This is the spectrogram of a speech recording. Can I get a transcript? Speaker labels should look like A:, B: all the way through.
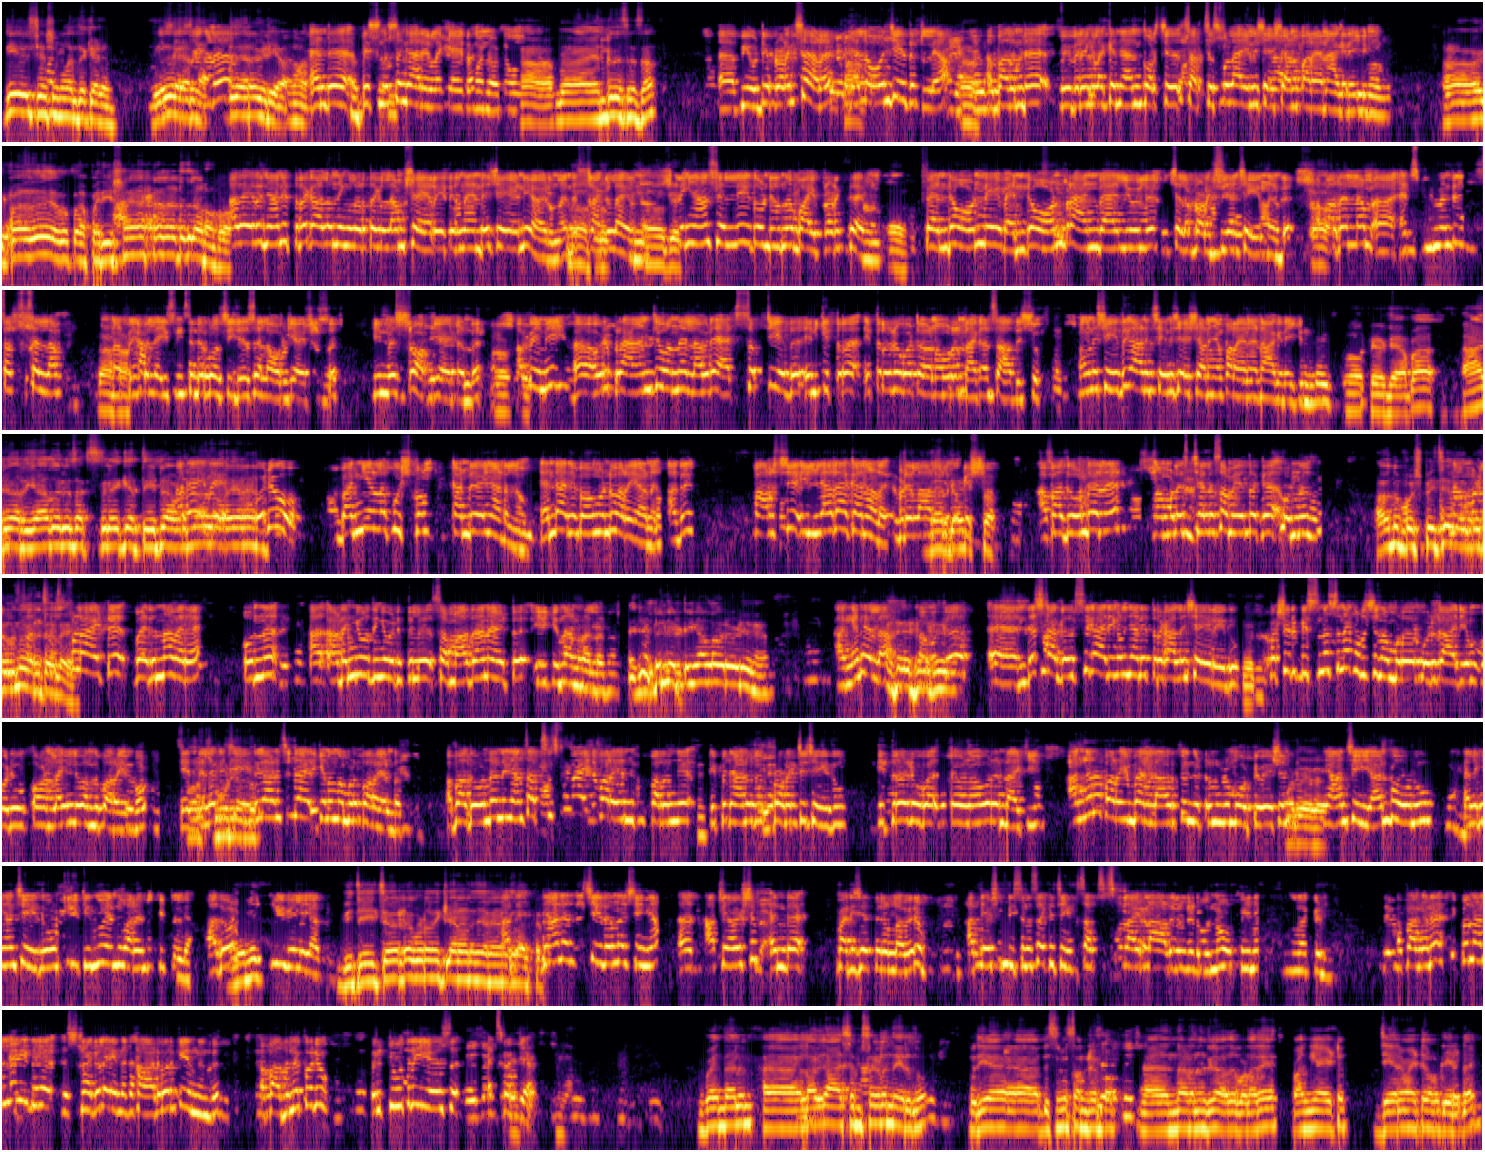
A: പുതിയ വിശേഷങ്ങൾ എന്തൊക്കെയാണ്? വേറെ വീഡിയോ
B: എന്റെ ബിസിനസ്സും കാര്യങ്ങളൊക്കെ ആയിട്ട് മുന്നോട്ട് പോകും
A: എന്ത് ബിസിനസ്സാ
B: ബ്യൂട്ടി പ്രൊഡക്ട്സ് ആണ്. ഞാൻ ലോഞ്ച് ചെയ്തിട്ടില്ല. അപ്പൊ അതിന്റെ വിവരങ്ങളൊക്കെ ഞാൻ കുറച്ച് സക്സസ്ഫുൾ ആയതിനു ശേഷമാണ് പറയാൻ ആഗ്രഹിക്കുന്നത്.
A: ഇപ്പൊ അത്?
B: അതായത് ഞാൻ ഇത്ര കാലം നിങ്ങളുടെ അടുത്ത് എല്ലാം ഷെയർ ചെയ്തിരുന്ന എന്റെ ജേണി ആയിരുന്നു. എന്റെ സ്ട്രഗിൾ ആയിരുന്നു അല്ലെങ്കിൽ ഞാൻ സെൽ ചെയ്തുകൊണ്ടിരുന്ന ബൈ പ്രൊഡക്ട്സ് ആയിരുന്നു ഇപ്പൊ എന്റെ ഓൺ നെയിം എന്റെ ഓൺ ബ്രാൻഡ് വാല്യൂൽ ചില പ്രൊഡക്ട്സ് ഞാൻ ചെയ്യുന്നുണ്ട്. അപ്പൊ അതെല്ലാം എക്സ്പെരിമെന്റ് എല്ലാം ലൈസൻസിന്റെ പ്രൊസീജിയേഴ്സ് എല്ലാം ഓക്കെ ആയിട്ടുണ്ട്. ഇൻവെസ്റ്റർ ഓക്കെ ആയിട്ടുണ്ട് അപ്പൊ ഇനി ഒരു ബ്രാൻഡ് വന്ന് എല്ലാവരും ആക്സെപ്റ്റ് ചെയ്ത് എനിക്ക് ഇത്ര ഇത്ര രൂപ ടേൺ ഓവർ ഉണ്ടാക്കാൻ സാധിച്ചു. അങ്ങനെ ചെയ്ത് കാണിച്ചതിന് ശേഷമാണ് ഞാൻ പറയാനായിട്ട് ആഗ്രഹിക്കുന്നത്.
A: അപ്പൊ ആരും അറിയാതെ ഒരു സക്സസിലേക്ക് എത്തിയിട്ട്
B: അതായത് ഒരു ഭംഗിയുള്ള പുഷ്പം കണ്ടു കഴിഞ്ഞാണല്ലോ. എന്റെ അനുഭവം കൊണ്ട് പറയാണ്. അത് പറിച്ച് ഇല്ലാതാക്കാനാണ് ഇവിടെയുള്ള ആളുകൾക്ക് ഇഷ്ടം. അപ്പൊ അതുകൊണ്ട് തന്നെ നമ്മൾ ചില സമയത്തൊക്കെ ഒന്ന്
A: പുഷ്പിച്ച്
B: ആയിട്ട് വരുന്നവരെ ഒന്ന് അടങ്ങി ഒതുങ്ങി വിടത്തിൽ സമാധാനമായിട്ട് ഇരിക്കുന്നതാണ് നല്ലത്.
A: ഇത് ഞെട്ടിക്കാനുള്ള പരിപാടിയാണ്
B: അങ്ങനെയല്ല. നമുക്ക് എന്റെ സ്ട്രഗിൾസ് കാര്യങ്ങൾ ഞാൻ ഇത്ര കാലം ഷെയർ ചെയ്തു. പക്ഷെ ഒരു ബിസിനസിനെ കുറിച്ച് നമ്മൾ ഒരു കാര്യം ഒരു ഓൺലൈനിൽ വന്ന് പറയുമ്പോൾ
A: എന്തെങ്കിലും
B: ചെയ്ത് കാണിച്ചിട്ടായിരിക്കണം നമ്മൾ പറയേണ്ടത്. അപ്പൊ അതുകൊണ്ട് തന്നെ ഞാൻ സക്സസ്ഫുൾ ആയിട്ട് പറയാൻ പറഞ്ഞ് ഇപ്പൊ ഞാനൊരു പ്രൊഡക്റ്റ് ചെയ്തു. ഇത്ര രൂപ ടേൺ ഓവർ ഉണ്ടാക്കി. അങ്ങനെ പറയുമ്പോ എല്ലാവർക്കും കിട്ടുന്ന ഒരു മോട്ടിവേഷൻ. ഞാൻ ചെയ്യാൻ പോണു അല്ലെങ്കിൽ ഞാൻ ചെയ്തുകൊണ്ടിരിക്കുന്നു എന്ന് പറയുമ്പോൾ കിട്ടില്ല. അതുകൊണ്ട്
A: വിജയിച്ചവരുടെ കൂടെ നിൽക്കാനാണ് ഞാൻ
B: എന്ത് ചെയ്തതെന്ന് വെച്ച് കഴിഞ്ഞാൽ അത്യാവശ്യം എന്റെ പരിചയത്തിലുള്ളവരും അത്യാവശ്യം ബിസിനസ് ഒക്കെ ചെയ്ത് സക്സസ്ഫുൾ ആയിട്ടുള്ള ആളുകളുടെ അടുത്ത് നിന്ന് ഒപ്പീനിയൻ എടുത്തു. അപ്പൊ അങ്ങനെ ഇപ്പൊ നല്ല രീതിയിൽ സ്ട്രഗിൾ ചെയ്യുന്നുണ്ട് ഹാർഡ് വർക്ക് ചെയ്യുന്നുണ്ട്. അപ്പൊ അതിനൊക്കെ ഒരു ഒരു ടു ത്രീ ഇയേഴ്സ് എക്സ്പെക്ട് ചെയ്യാം.
A: ഇപ്പൊ എന്തായാലും എല്ലാവരും എല്ലാവിധ ആശംസകളും നേരുന്നു. പുതിയ ബിസിനസ് സംരംഭം എന്താണെന്നെങ്കിലും അത് വളരെ ഭംഗിയായിട്ടും ജയകരമായിട്ടും തീരട്ടെ.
